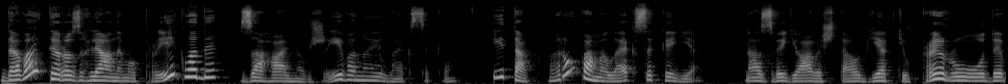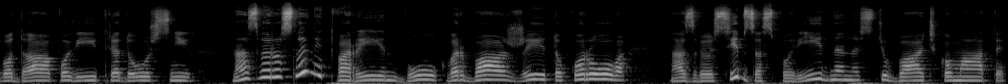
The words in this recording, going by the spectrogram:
Давайте розглянемо приклади загально вживаної лексики. І так, групами лексики є назви явищ та об'єктів природи, вода, повітря, дощ, сніг, назви рослин і тварин, бук, верба, жито, корова, назви осіб за спорідненістю, батько, мати,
